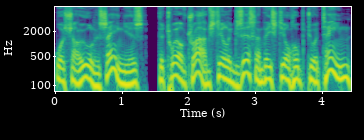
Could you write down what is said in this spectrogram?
What Shaul is saying is the 12 tribes still exist and they still hope to attain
